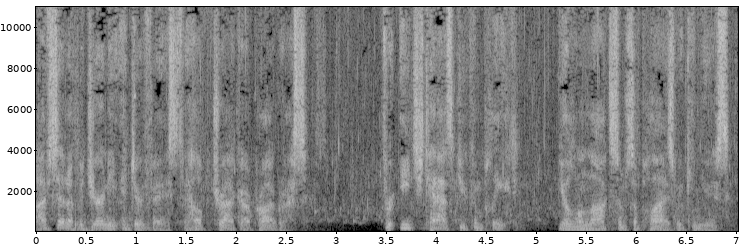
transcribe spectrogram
I've set up a journey interface to help track our progress. For each task you complete, you'll unlock some supplies we can use.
